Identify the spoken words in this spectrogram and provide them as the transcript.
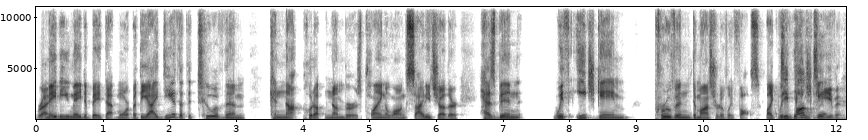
Right. Maybe you may debate that more, but the idea that the two of them cannot put up numbers playing alongside each other has been with each game proven demonstratively false. Like with debunked each game, even.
